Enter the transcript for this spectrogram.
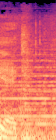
Magic.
